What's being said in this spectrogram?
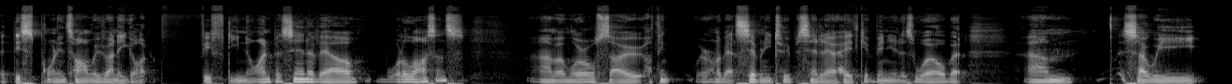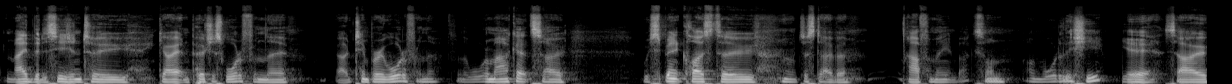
at this point in time, we've only got 59% of our water licence. Um, and we're also, I think we're on about 72% at our Heathcote vineyard as well. But um, so we made the decision to go out and purchase water from the uh, temporary water from the from the water market. So we spent close to just over half a million bucks on, on water this year. Yeah, so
